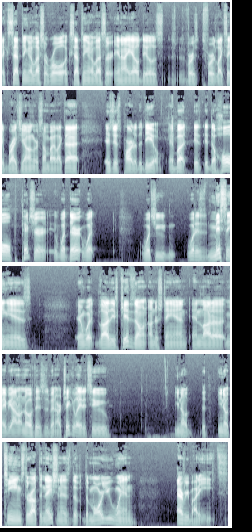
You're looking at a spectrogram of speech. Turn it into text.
accepting a lesser role, accepting a lesser NIL deals versus for like say Bryce Young or somebody like that is just part of the deal. But it, it, the whole picture, what they're what what you what is missing is and what a lot of these kids don't understand and a lot of maybe I don't know if this has been articulated to you know the you know teams throughout the nation is the the more you win everybody eats.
